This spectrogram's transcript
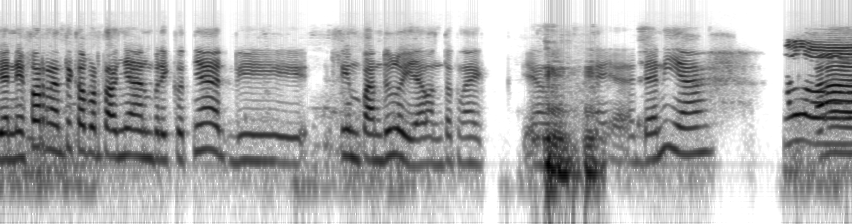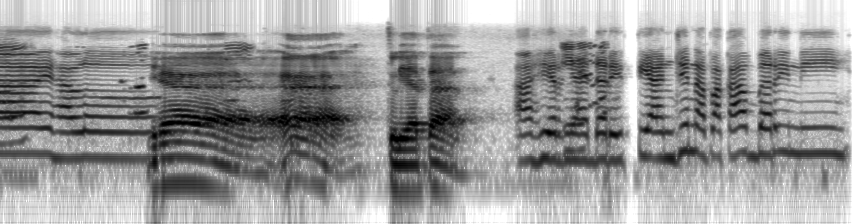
Jennifer nanti kalau pertanyaan berikutnya disimpan dulu ya untuk naik yang ya, Dania. Halo. Hai, halo. Ya, ah, kelihatan. Akhirnya ya. dari Tianjin apa kabar ini?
